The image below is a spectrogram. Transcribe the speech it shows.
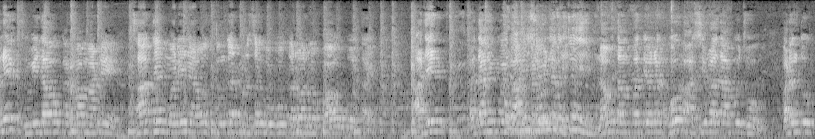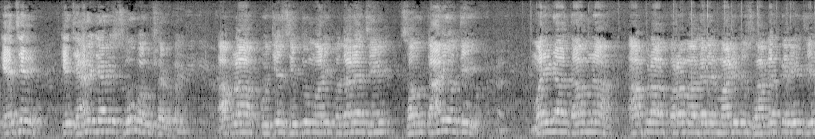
અનેક સુવિધાઓ કરવા માટે સાથે મળીને આવો સુંદર પ્રસંગ ઊભો કરવાનો ભાવ ઊભો થાય. આજે બધાને કોઈ વાત કરવી નથી. નવ દંપતીઓને ખૂબ આશીર્વાદ આપું છું. પરંતુ કહે છે કે જ્યારે જ્યારે શુભ અવસર હોય આપણા પૂજ્ય સિદ્ધુ મારી પધાર્યા છે સૌ તાળીઓથી મરીડા ધામના આપણા પરમ આદરે માળીનું સ્વાગત કરીએ છીએ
